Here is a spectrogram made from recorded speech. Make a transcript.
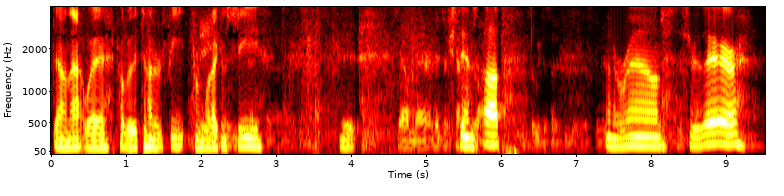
down that way, probably it's 100 feet from what I can see. It extends up and around through there.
